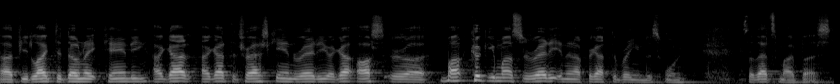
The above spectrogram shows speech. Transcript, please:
Uh, if you'd like to donate candy, I got I got the trash can ready. I got uh, Cookie Monster ready, and then I forgot to bring him this morning. So that's my bust.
